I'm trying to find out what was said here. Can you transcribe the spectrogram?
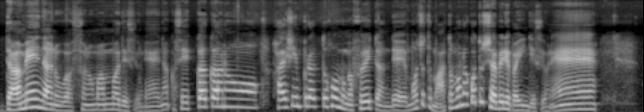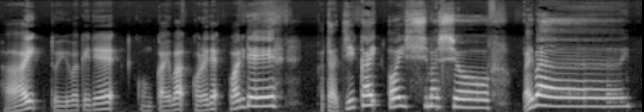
ダメなのはそのまんまですよね。なんかせっかくあの、配信プラットフォームが増えたんで、もうちょっとまともなこと喋ればいいんですよね。はい。というわけで、今回はこれで終わりです。また次回お会いしましょう。バイバーイ。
